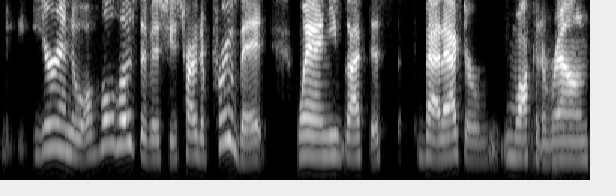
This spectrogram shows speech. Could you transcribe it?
you're into a whole host of issues trying to prove it when you've got this bad actor walking around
